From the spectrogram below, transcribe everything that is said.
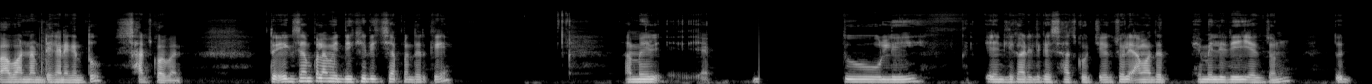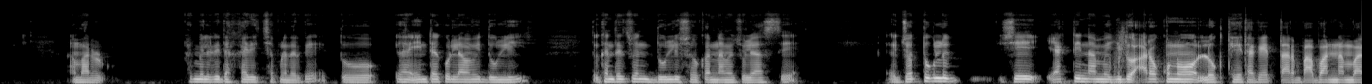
বাবার নামটি এখানে কিন্তু সার্চ করবেন। তো এক্সাম্পল আমি দেখিয়ে দিচ্ছি আপনাদেরকে। আমি তুলি এই লেখাটি লিখে সার্চ করছি। অ্যাকচুয়ালি আমাদের ফ্যামিলিরই একজন। তো আমার ফ্যামিলিটি দেখাই দিচ্ছে আপনাদেরকে। তো এখানে এন্টার করলাম আমি দুলি। তো এখানে দেখছেন দুলি সরকার নামে চলে আসছে। যতগুলো সেই একটি নামে যদি আরও কোনো লোক থেকে থাকে, তার বাবার নাম্বার,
